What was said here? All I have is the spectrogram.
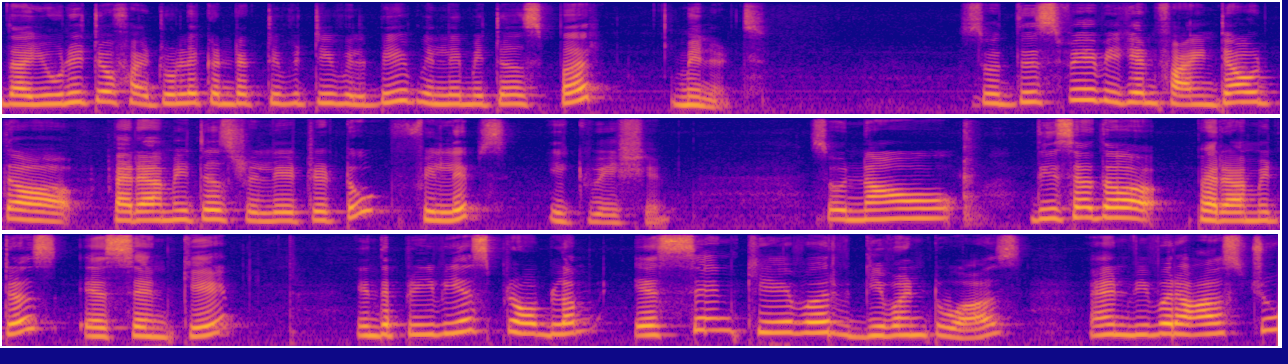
the unit of hydraulic conductivity will be millimeters per minute. So, this way we can find out the parameters related to Phillips equation. So, now these are the parameters S and K. In the previous problem S and K were given to us and we were asked to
